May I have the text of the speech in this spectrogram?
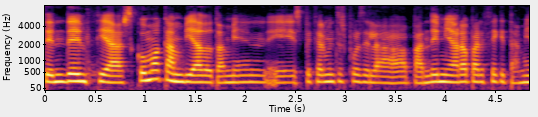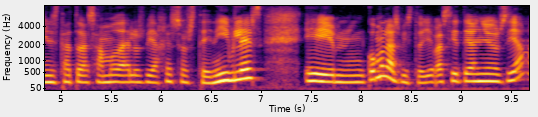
tendencias, cómo ha cambiado también, eh, especialmente después de la pandemia. Ahora parece que también está toda esa moda de los viajes sostenibles. Em, ¿Cómo lo has visto? ¿Llevas siete años ya?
